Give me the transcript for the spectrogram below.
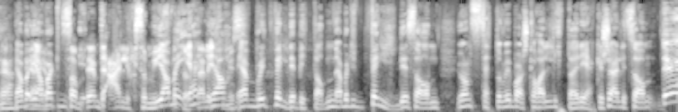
jeg, jeg, jeg, har vært Sam- det er liksom mye ja, men jeg, ja, jeg har blitt veldig bitt av den. Jeg har blitt veldig sånn Uansett om vi bare skal ha litt av reker, så er jeg litt sånn Det!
